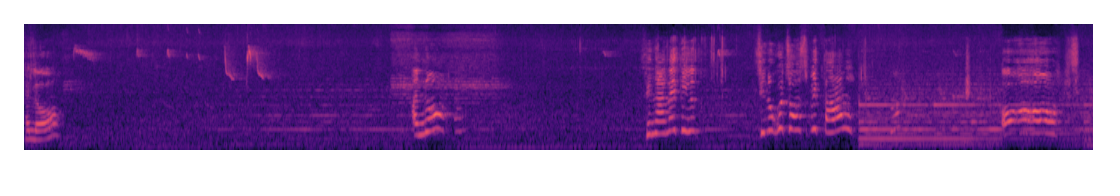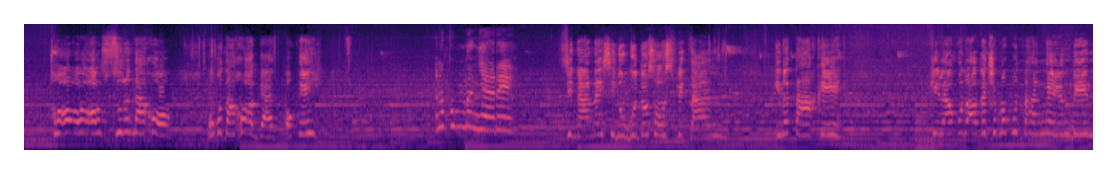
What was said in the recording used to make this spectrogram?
Hello? Ano? Si nanay, tin- sinugod sa ospital? Oo, oo, oo. Oo, oo, oo. Susunod na ako. Pupunta ako agad, okay? Ano pong nangyari? Si nanay sinugod daw sa ospital. Inatake. Kailangan ko na agad siya mapuntahan ngayon din.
